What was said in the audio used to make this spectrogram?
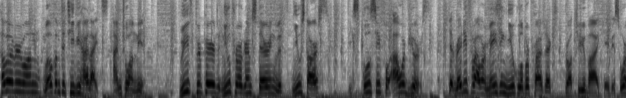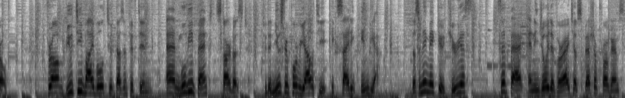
Hello everyone, welcome to TV Highlights. I'm Cho Hang-min. We've prepared new programs starring with new stars, exclusive for our viewers. Get ready for our amazing new global project brought to you by KBS World. From Beauty Bible 2015 and Movie Bank Stardust to the news report reality Exciting India. Doesn't it make you curious? Sit back and enjoy the variety of special programs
